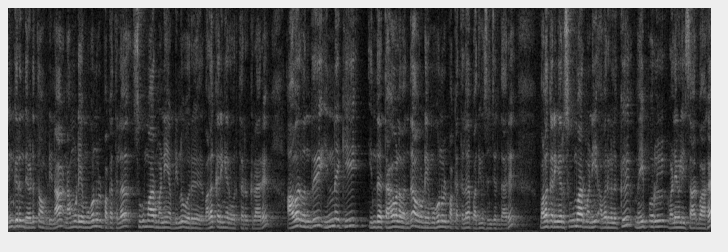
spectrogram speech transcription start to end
எங்கிருந்து எடுத்தோம் அப்படின்னா நம்முடைய முகநூல் பக்கத்தில் சுகுமார் மணி அப்படின்னு ஒரு வழக்கறிஞர் ஒருத்தர் இருக்கிறாரு. அவர் வந்து இன்னைக்கு இந்த தகவலை வந்து அவருடைய முகநூல் பக்கத்தில் பதிவு செஞ்சுருந்தார். வழக்கறிஞர் சுகுமார் மணி அவர்களுக்கு மெய்ப்பொருள் வலைவலி சார்பாக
